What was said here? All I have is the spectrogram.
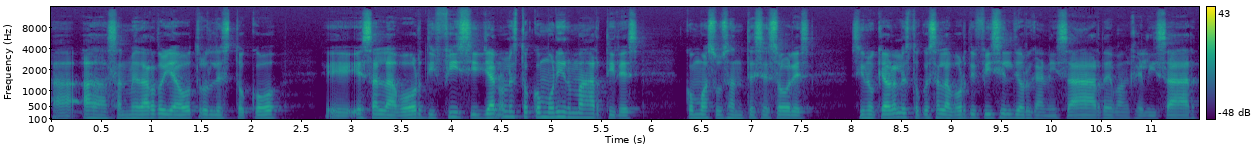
a, San Medardo y a otros les tocó eh, esa labor difícil, ya no les tocó morir mártires como a sus antecesores, sino que ahora les tocó esa labor difícil de organizar, de evangelizar,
